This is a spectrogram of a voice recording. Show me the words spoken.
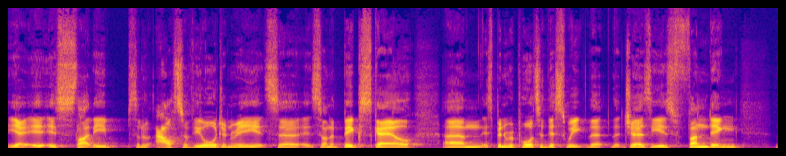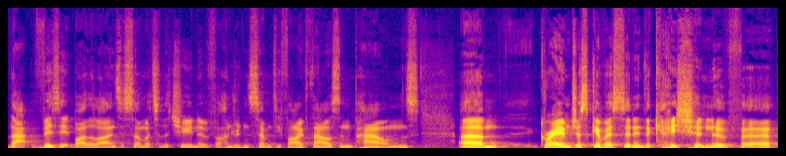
yeah, it is slightly sort of out of the ordinary. It's uh, it's on a big scale. Um, it's been reported this week that that Jersey is funding that visit by the Lions this summer to the tune of 175,000 pounds. Um, Graham, just give us an indication of. Uh,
